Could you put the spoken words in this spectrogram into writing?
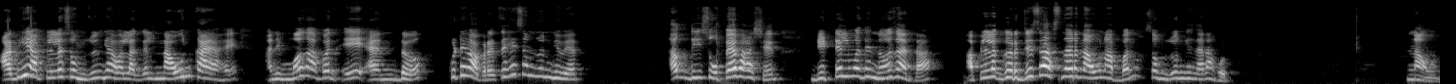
आधी आपल्याला समजून घ्यावं लागेल नाऊन काय आहे आणि मग आपण ए अँड द कुठे वापरायचं हे समजून घेऊयात. अगदी सोप्या भाषेत डिटेलमध्ये न जाता आपल्याला गरजेचं असणार नाऊन आपण समजून घेणार आहोत. नाऊन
